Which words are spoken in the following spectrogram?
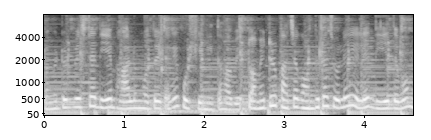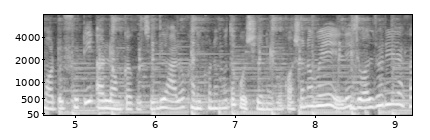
টমেটোর পেস্টটা দিয়ে ভালো মতো এটাকে কষিয়ে নিতে হবে। টমেটোর কাঁচা গন্ধটা চলে এলে দিয়ে দেবো মটরশুঁটি আর লঙ্কা কুচি দিয়ে আরও খানিকক্ষণের মতো কষিয়ে নেব। কষানো হয়ে এলে জল জড়িয়ে রাখা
